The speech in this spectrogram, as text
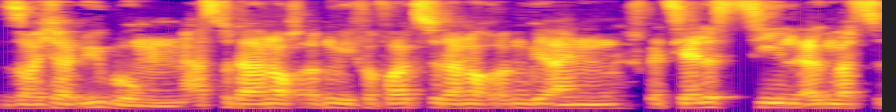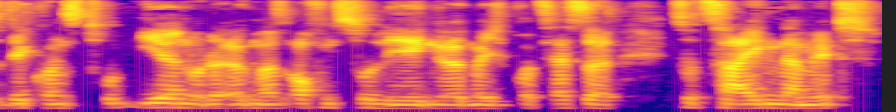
solcher Übungen? Hast du da noch irgendwie, verfolgst du da noch irgendwie ein spezielles Ziel, irgendwas zu dekonstruieren oder irgendwas offen zu legen, irgendwelche Prozesse zu zeigen damit?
